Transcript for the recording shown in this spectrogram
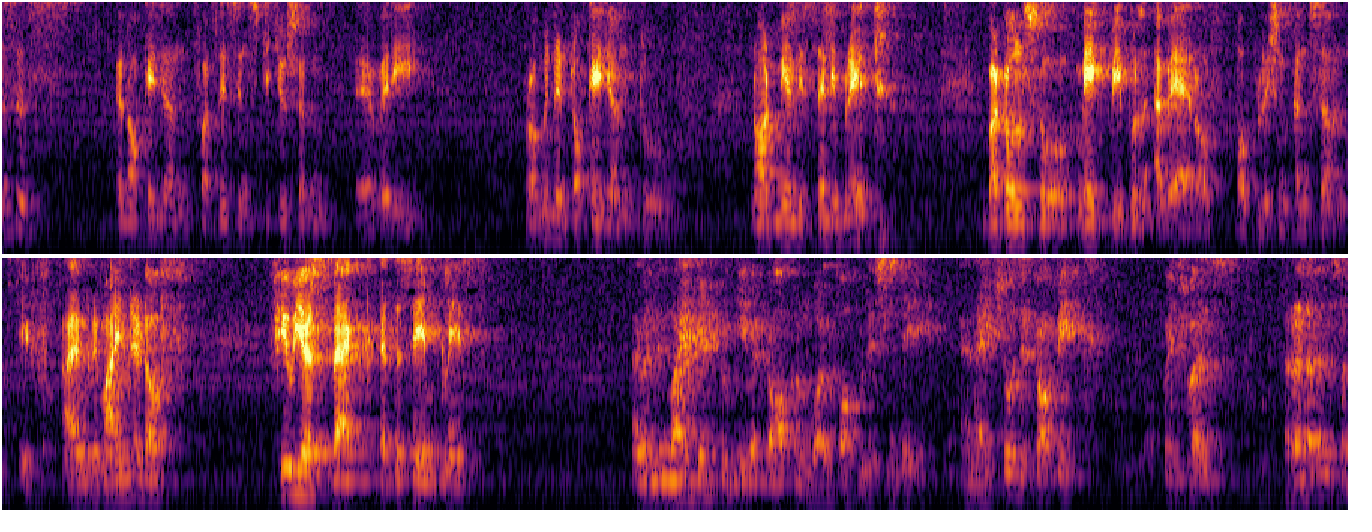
This is an occasion for this institution, a very prominent occasion to not merely celebrate but also make people aware of population concern. If I am reminded of a few years back at the same place, I was invited to give a talk on World Population Day and I chose a topic which was relevance of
